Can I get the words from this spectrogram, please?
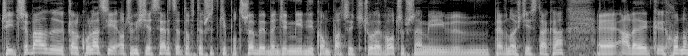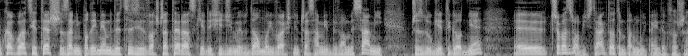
Czyli trzeba y, kalkulację, oczywiście serce to w te wszystkie potrzeby, będziemy mieli komu patrzeć czule w oczy, przynajmniej y, pewność jest taka, e, ale chłodną kalkulację też, zanim podejmiemy decyzję, zwłaszcza teraz, kiedy siedzimy w domu i właśnie czasami bywamy sami przez długie tygodnie, e, trzeba zrobić, tak? To o tym pan mówi, panie doktorze.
